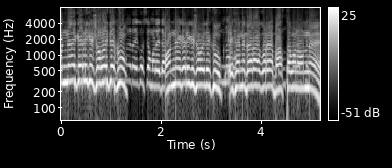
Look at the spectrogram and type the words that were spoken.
অন্যায়কারীকে সবাই দেখুক। অন্যায়কারীকে সবাই দেখুক। এখানে দাঁড়া করে বাস্তবন অন্যায়।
